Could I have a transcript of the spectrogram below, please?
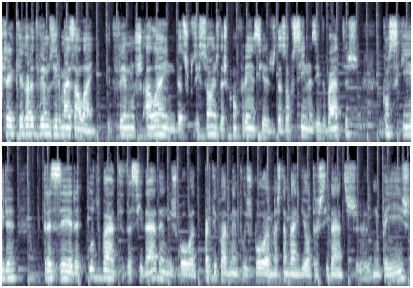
Creio que agora devemos ir mais além. Devemos, além das exposições, das conferências, das oficinas e debates, conseguir trazer o debate da cidade em Lisboa, particularmente Lisboa, mas também de outras cidades eh, no país,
